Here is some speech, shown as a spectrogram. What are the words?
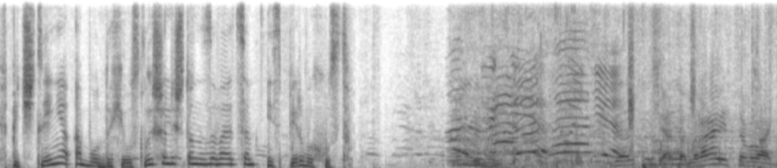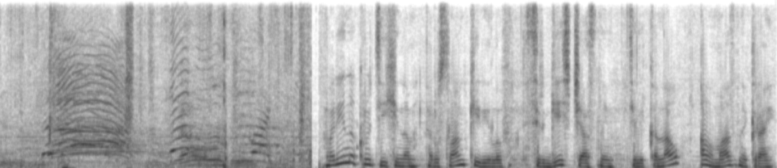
Впечатления об отдыхе услышали, что называется, из первых уст. Это нравится в лагере? Марина Крутихина, Руслан Кириллов, Сергей Счастный, телеканал «Алмазный край».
